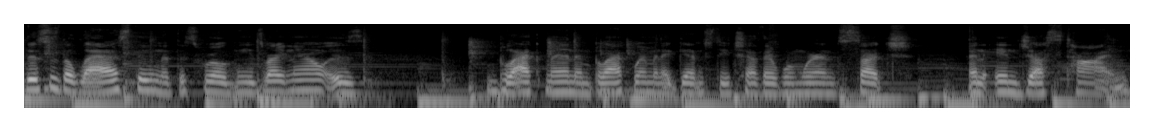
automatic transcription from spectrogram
this is the last thing that this world needs right now is black men and black women against each other when we're in such an unjust time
